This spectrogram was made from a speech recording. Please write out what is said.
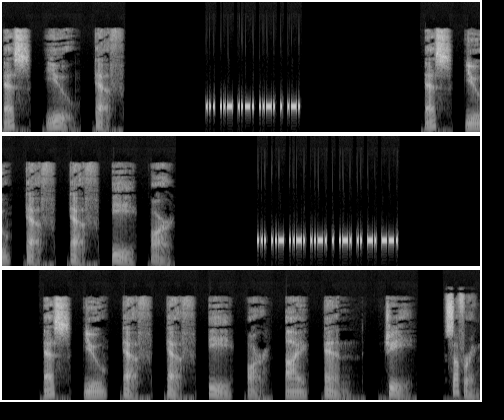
S U F S U F F E R S U F F E R I N G. Suffering.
